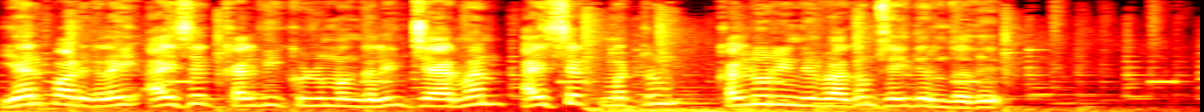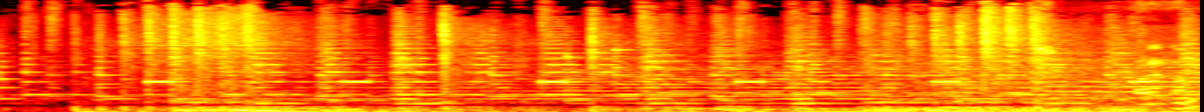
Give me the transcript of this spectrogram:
ஏற்பாடுகளை ஐசெக் கல்வி குழுமங்களின் சேர்மன் ஐசெக் மற்றும் கல்லூரி நிர்வாகம் செய்திருந்தது. வணக்கம்.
